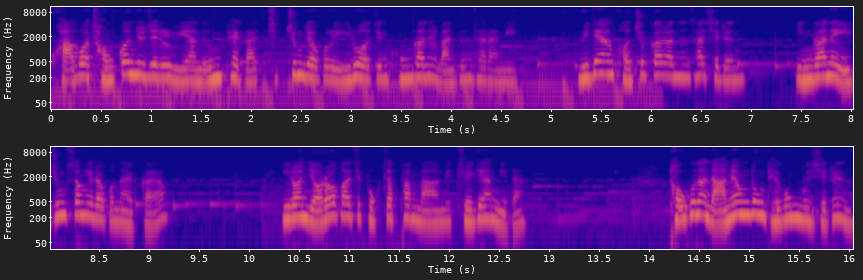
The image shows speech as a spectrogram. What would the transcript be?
과거 정권 유지를 위한 은폐가 집중적으로 이루어진 공간을 만든 사람이 위대한 건축가라는 사실은 인간의 이중성이라고나 할까요? 이런 여러 가지 복잡한 마음이 들게 합니다. 더구나 남영동 대공분실은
